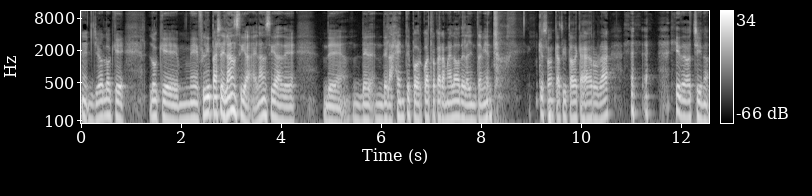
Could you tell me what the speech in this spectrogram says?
Yo lo que, lo que me flipa es el ansia, el ansia de, de, de, la gente por cuatro caramelos del ayuntamiento, que son casi toda caja rural y de los chinos.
